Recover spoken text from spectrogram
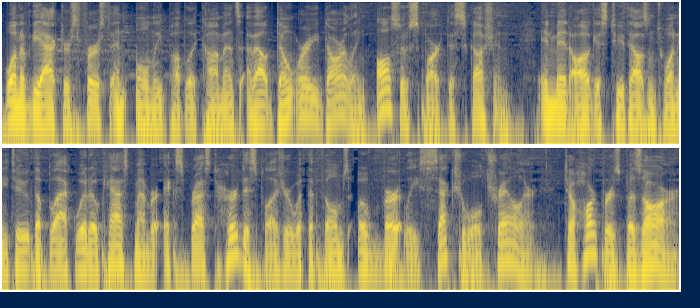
one of the actor's first and only public comments about Don't Worry Darling also sparked discussion. In mid August 2022, the Black Widow cast member expressed her displeasure with the film's overtly sexual trailer to Harper's Bazaar,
